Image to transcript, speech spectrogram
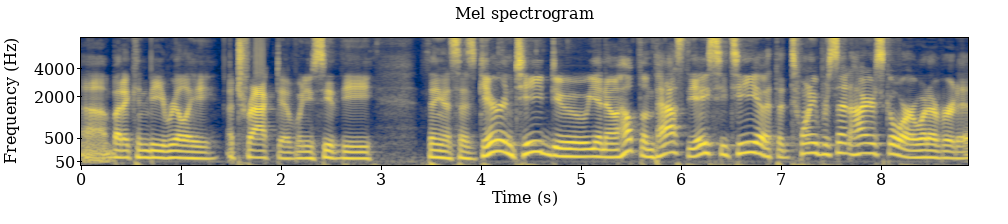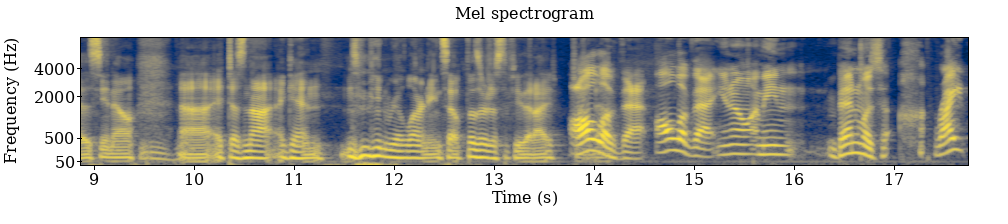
uh, but it can be really attractive when you see the thing that says guaranteed to you know help them pass the ACT at the 20% higher score or whatever it is you know? Mm-hmm. uh, it does not again mean real learning. So those are just a few that I all down. of that all of that. You know I mean Ben was right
